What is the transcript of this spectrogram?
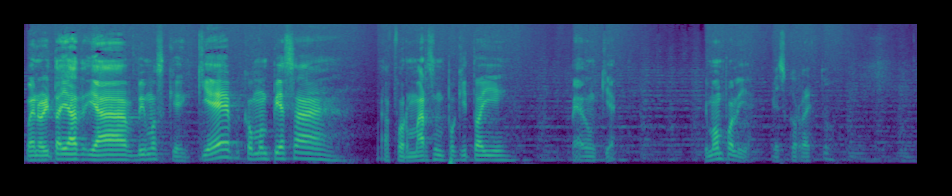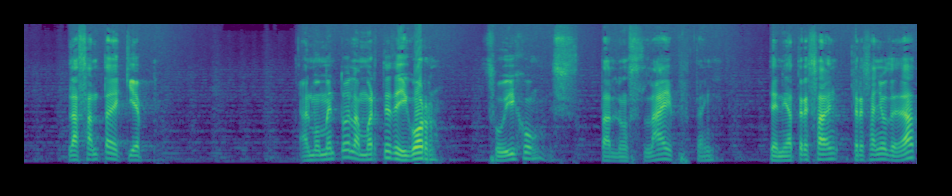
Bueno, ahorita ya, ya vimos que en Kiev, cómo empieza a formarse un poquito ahí pedo en Kiev. Simón Polilla. ¿Es correcto? La Santa de Kiev. Al momento de la muerte de Igor, su hijo, Stanislav, ten- tenía tres, a- tres años de edad,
